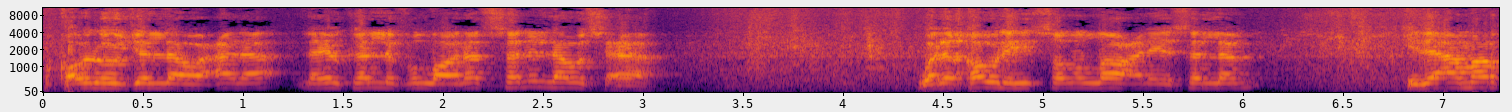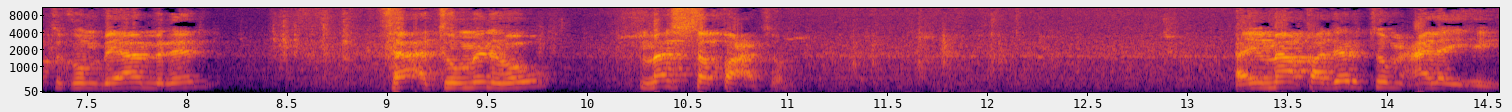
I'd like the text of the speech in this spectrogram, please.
وقوله جل وعلا لا يكلف الله نفسا إلا وسعها. ولقوله صلى الله عليه وسلم إذا أمرتكم بأمر فأتوا منه ما استطعتم. أي ما قدرتم عليه.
